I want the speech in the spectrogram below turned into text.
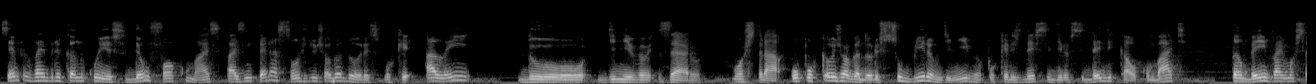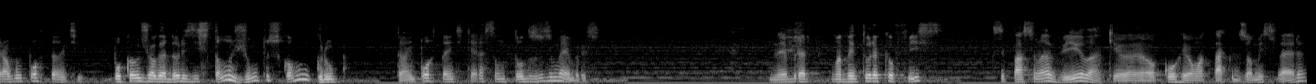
Sempre vai brincando com isso. Dê um foco mais para as interações dos jogadores, porque além do de nível zero mostrar o porquê os jogadores subiram de nível, porque eles decidiram se dedicar ao combate, também vai mostrar algo importante, porque os jogadores estão juntos como um grupo. Então é importante a interação de todos os membros. Lembra uma aventura que eu fiz que se passa na vila, que eh, ocorreu um ataque dos Homem-Esfera.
